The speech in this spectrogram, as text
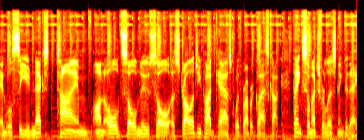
And we'll see you next time on Old Soul, New Soul Astrology Podcast with Robert Glasscock. Thanks so much for listening today.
